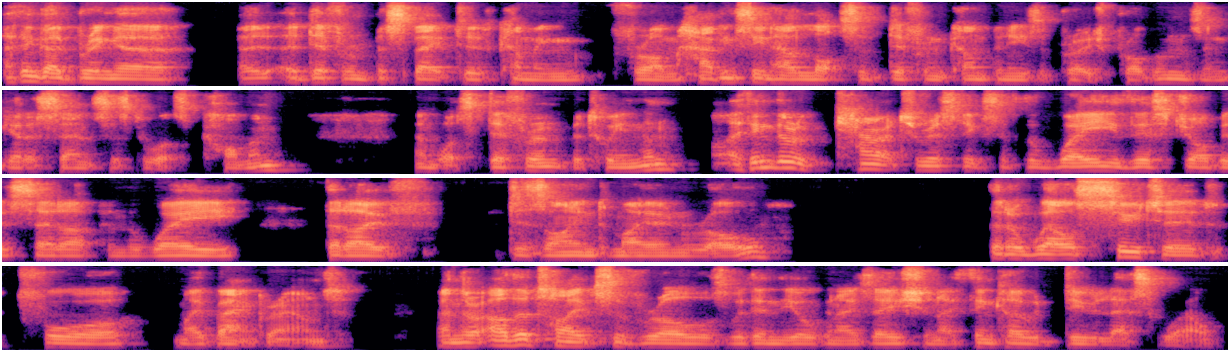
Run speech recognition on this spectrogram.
I think I bring a, a, a, different perspective coming from having seen how lots of different companies approach problems and get a sense as to what's common and what's different between them. I think there are characteristics of the way this job is set up and the way that I've designed my own role that are well suited for my background. And there are other types of roles within the organization I think I would do less well.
